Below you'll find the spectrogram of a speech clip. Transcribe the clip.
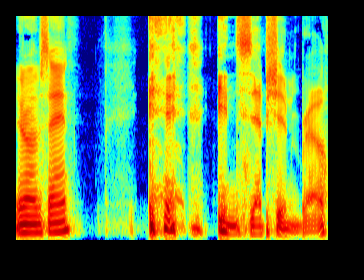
You know what I'm saying? Inception, bro.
